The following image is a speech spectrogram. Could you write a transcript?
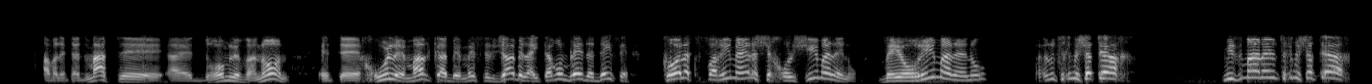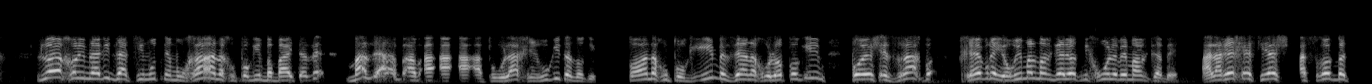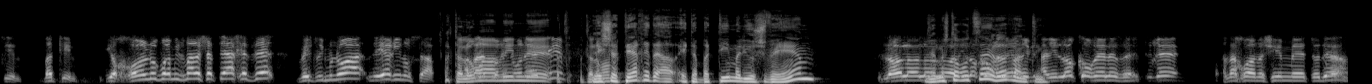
אבל את אדמת אה, אה, דרום לבנון, את אה, חולה, מרקה, במסל ג'בל, היתרון בלייד, הדייסה, כל הכפרים האלה שחולשים עלינו ויורים עלינו, היינו צריכים לשטח. מזמן היינו צריכים לשטח. לא יכולים להגיד, זה עצימות נמוכה, אנחנו פוגעים בבית הזה. מה זה הפעולה הכירורגית הזאת? פה אנחנו פוגעים, בזה אנחנו לא פוגעים. פה יש אזרח, פה... חבר'ה, יורים על מרגליות מחולה ומרקבה. על הרכס יש עשרות בתים. בתים. יכולנו כבר מזמן לשטח את זה ולמנוע ירי נוסף. אתה לא מאמין... לא אה. אתה לא לשטח את הבתים על יושביהם? לא, לא, לא. זה מה לא, שאתה אני רוצה? לא הבנתי. אני לא קורא לזה. תראה, אנחנו אנשים, אה, אתה יודע,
